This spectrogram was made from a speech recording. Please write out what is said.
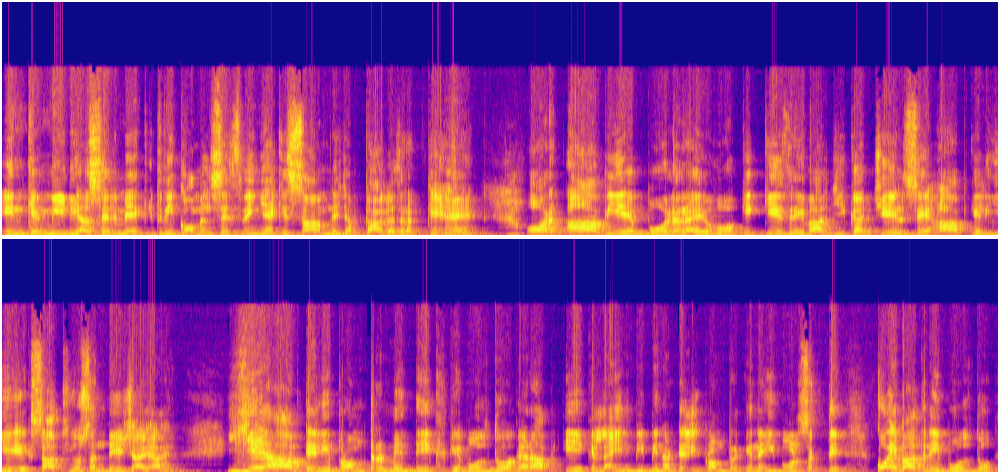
इनके मीडिया सेल में इतनी कॉमन सेंस नहीं है कि सामने जब कागज़ रखे हैं? और आप ये बोल रहे हो कि केजरीवाल जी का जेल से आपके लिए एक साथियों संदेश आया है। ये आप टेलीप्रॉम्प्टर में देख के बोल दो, अगर आप एक लाइन भी बिना टेलीप्रॉम्प्टर के नहीं बोल सकते। कोई बात नहीं, बोल दो।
